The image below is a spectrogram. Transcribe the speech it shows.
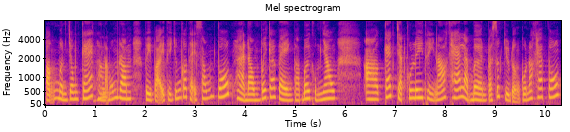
ẩn mình trong cát hoặc là bóng râm. Vì vậy thì chúng có thể sống tốt, hòa đồng với cá vàng và bơi cùng nhau à, các chạch cu ly thì nó khá là bền và sức chịu đựng của nó khá tốt.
